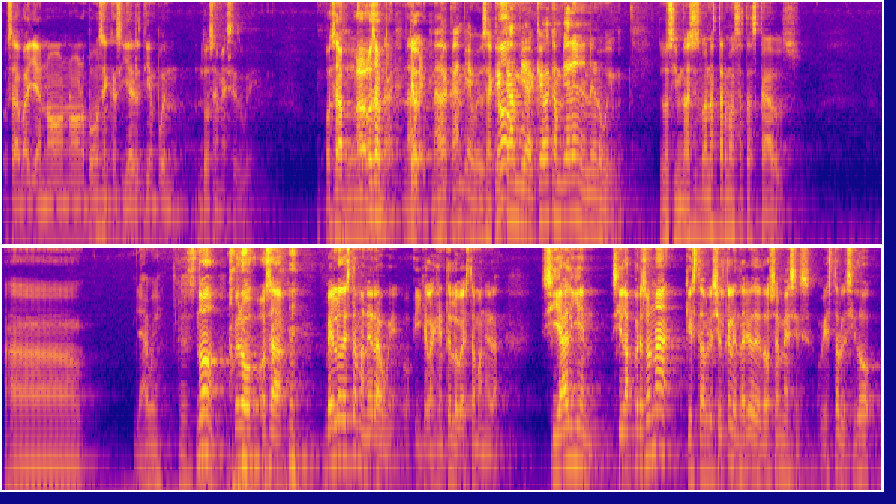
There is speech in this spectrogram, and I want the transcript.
O sea, vaya, no, no, no podemos encasillar el tiempo en 12 meses, güey. O sea, Sí, no, o sea, na- nada, la- nada que- cambia, güey. O sea, ¿qué No. cambia? ¿Qué va a cambiar en enero, güey? Los gimnasios van a estar más atascados. Ah, ya, güey. No, pero, o sea, velo de esta manera, güey. Y que la gente lo vea de esta manera. Si alguien, si la persona que estableció el calendario de 12 meses hubiera establecido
